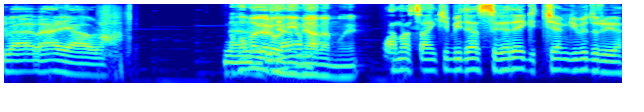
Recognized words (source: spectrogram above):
Ver, ver yavrum. Kafama göre oynayayım ya ben bu oyun. Ama sanki bir daha sigaraya gideceğim gibi duruyor.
